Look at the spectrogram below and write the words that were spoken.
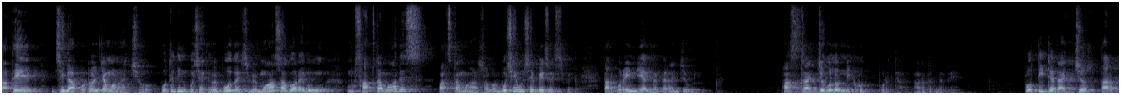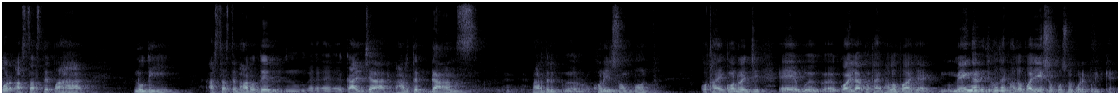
তাতে ঝিঙ্গা পটল যেমন হচ্ছে প্রতিদিন বোঝাতে হবে, বোধ আসবে। মহাসাগর এবং সাতটা মহাদেশ, পাঁচটা মহাসাগর বসে বসে বেশ আসবে। তারপর ইন্ডিয়ান ম্যাপে রাজ্যগুলো। ফার্স্ট রাজ্যগুলো নিখুঁত পড়তে হবে ভারতের ম্যাপে। প্রতিটা রাজ্য, তারপর আস্তে আস্তে পাহাড়, নদী, আস্তে আস্তে ভারতের কালচার ভারতের ডান্স ভারতের খনিজ সম্পদ, কোথায় কোন রাজ্যে কয়লা কোথায় ভালো পাওয়া যায়, ম্যাঙ্গানিজ কোথায় ভালো পাওয়া যায় এইসব প্রশ্ন পড়ে পরীক্ষায়।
